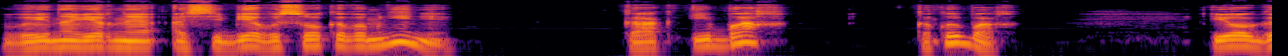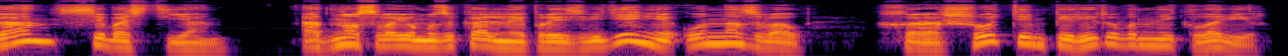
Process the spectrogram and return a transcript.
Вы, наверное, о себе высокого мнения? Как и Бах. Какой Бах? Иоганн Себастьян. Одно свое музыкальное произведение он назвал «Хорошо темперированный клавир».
